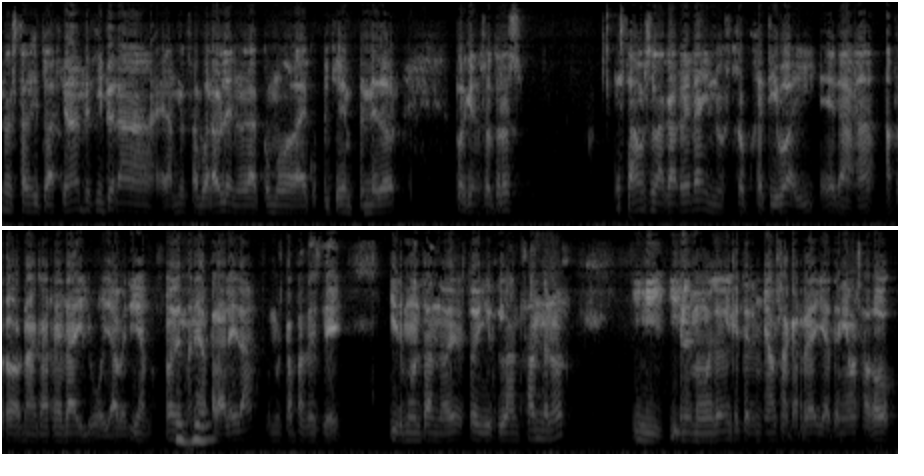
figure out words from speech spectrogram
nuestra situación al principio era, era muy favorable, no era como la de cualquier emprendedor, porque nosotros estábamos en la carrera y nuestro objetivo ahí era aprobar una carrera y luego ya veríamos, ¿no? De manera paralela fuimos capaces de ir montando esto, ir lanzándonos y, en el momento en el que terminamos la carrera ya teníamos algo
